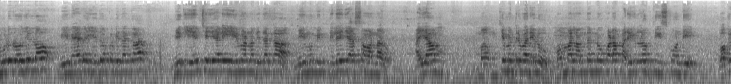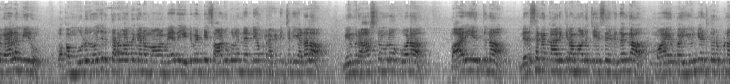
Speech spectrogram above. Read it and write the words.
మూడు రోజుల్లో మీ మీద ఏదో ఒక విధంగా మీకు ఏం చేయాలి ఏమన్న విధంగా మేము మీకు తెలియజేస్తామన్నారు అయ్యా ముఖ్యమంత్రి వర్యులు మమ్మల్ని అందరినీ కూడా పరిగణలోకి తీసుకోండి. ఒకవేళ మీరు ఒక మూడు రోజుల తర్వాత కనుక మా మీద ఎటువంటి సానుకూల నిర్ణయం ప్రకటించిన ఎడల మేము రాష్ట్రంలో కూడా భారీ ఎత్తున నిరసన కార్యక్రమాలు చేసే విధంగా మా యొక్క యూనియన్ తరపున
